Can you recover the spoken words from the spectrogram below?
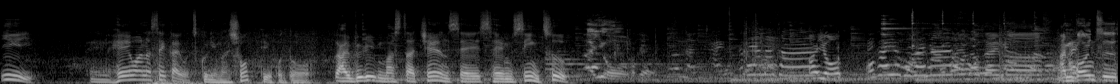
Chi 平和な世界を作りましょうっていうこと。を I believe Master Chen says same thing too. はいよ。おはようございます。おはようございます。I'm going to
